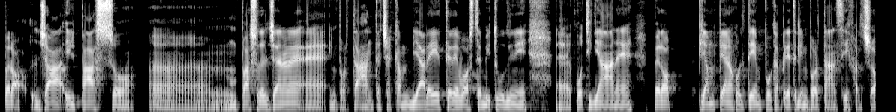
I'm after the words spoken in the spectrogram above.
Però già il passo, uh, un passo del genere è importante, cioè cambierete le vostre abitudini eh, quotidiane, però pian piano col tempo capirete l'importanza di far ciò.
